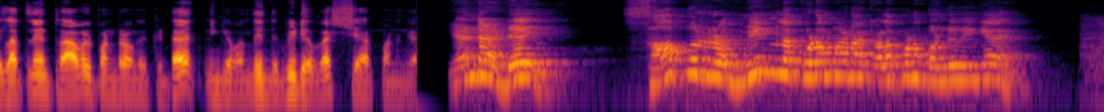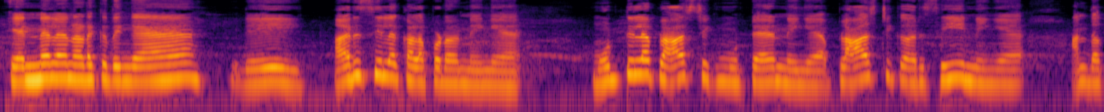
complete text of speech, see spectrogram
எல்லாத்துலயும் டிராவல் பண்றவங்க கிட்ட நீங்க வந்து இந்த வீடியோவை ஷேர் பண்ணுங்க. ஏண்டா டேய்? சாப்பிட்ற மீன்ல கூடமாடா கலப்படம் பண்ணுவீங்க? என்னல நடக்குதுங்க? டேய் அரிசியில் கலப்படம் நீங்க முட்டில் பிளாஸ்டிக் முட்டை பிளாஸ்டிக் அரிசி அந்த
